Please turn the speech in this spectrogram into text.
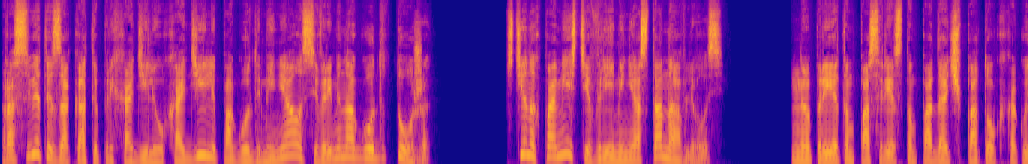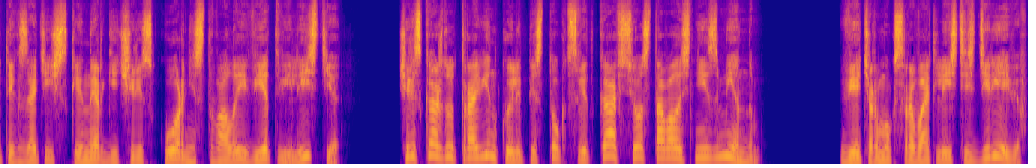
рассветы и закаты приходили-уходили, погода менялась, и времена года тоже. В стенах поместья время не останавливалось. Но при этом посредством подачи потока какой-то экзотической энергии через корни, стволы, ветви, листья, через каждую травинку или лепесток цветка все оставалось неизменным. Ветер мог срывать листья с деревьев,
